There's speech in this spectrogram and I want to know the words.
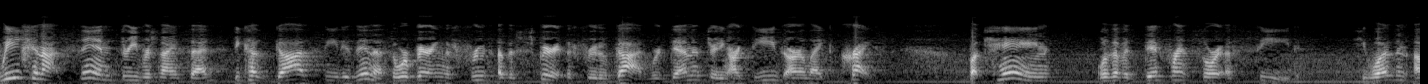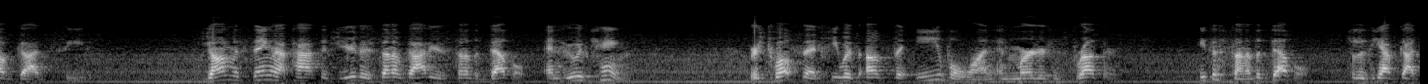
we cannot sin, 3 verse 9 said, because God's seed is in us. So we're bearing the fruit of the Spirit, the fruit of God. We're demonstrating our deeds are like Christ. But Cain was of a different sort of seed. He wasn't of God's seed. John was saying that passage, you're the son of God or you're the son of the devil. And who is Cain? Verse 12 said, He was of the evil one and murdered his brother. He's a son of the devil. So does he have God's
